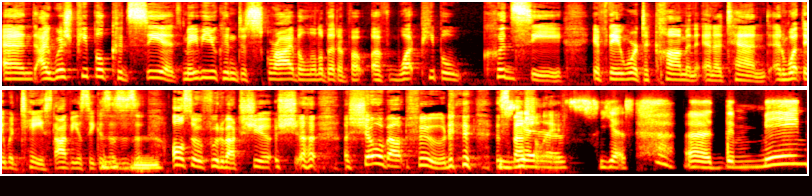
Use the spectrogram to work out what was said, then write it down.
and i wish people could see it. Maybe you can describe a little bit of, of what people could see if they were to come and, and attend and what they would taste obviously because this is a, mm-hmm. also a food about sh- sh- a show about food especially. Yes yes. Uh, the main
